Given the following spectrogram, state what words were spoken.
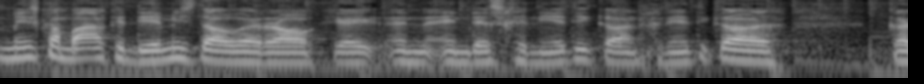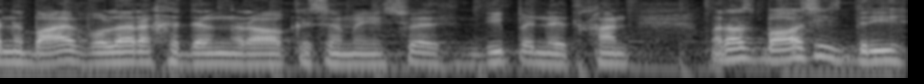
mense kan baie akademies daaroor raak jy en en dis genetika en genetika kan 'n baie wollerige ding raak as 'n mens so diep in dit gaan. Maar daar's basies 3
